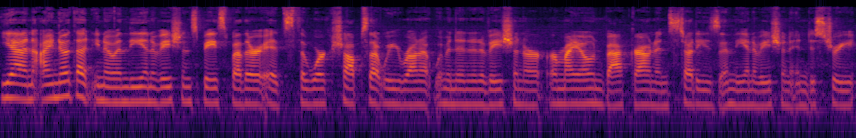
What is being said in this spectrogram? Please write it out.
yeah, and I know that, you know, in the innovation space, whether it's the workshops that we run at Women in Innovation or, or, my own background and studies in the innovation industry,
